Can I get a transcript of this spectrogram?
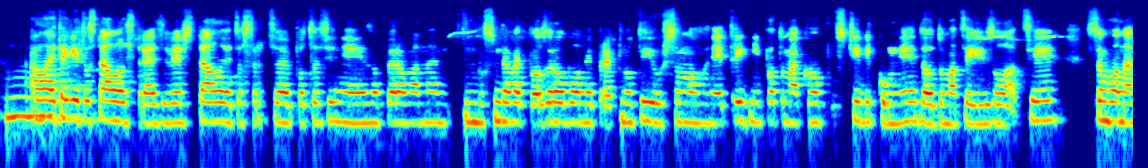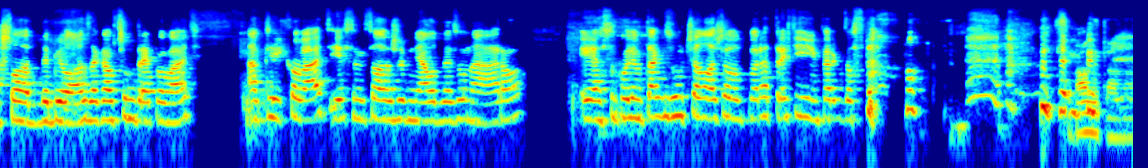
Mm. Ale aj tak je to stále stres, vieš, stále je to srdce, v podstate nie je zoperované, musím dávať pozor, lebo on je prepnutý, už som ho hneď 3 dní potom, ako ho pustili ku mne do domácej izolácie, som ho našla debila za gaučom drepovať a klikovať. Ja som myslela, že mňa odvezú na Aro. Ja som po ňom tak zúčala, že on pora tretí infarkt dostal. Ale tam, no.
